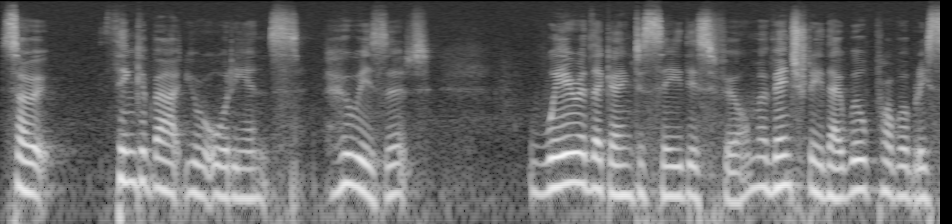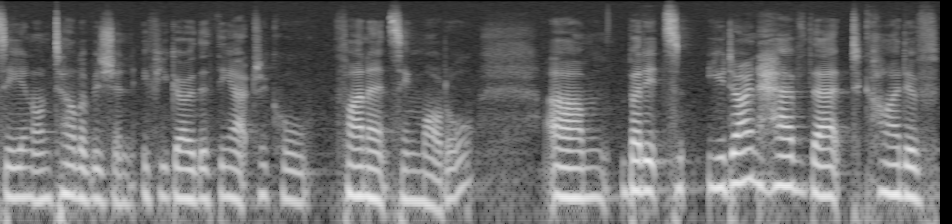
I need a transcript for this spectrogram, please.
So think about your audience. Who is it? Where are they going to see this film? Eventually, they will probably see it on television if you go the theatrical financing model. Um, but it's you don't have that kind of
